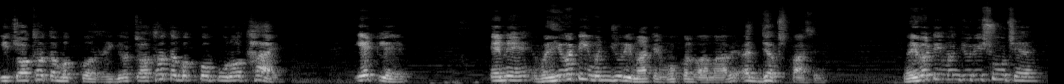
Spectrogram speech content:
એ ચોથો તબક્કો થઈ ગયો. ચોથો તબક્કો પૂરો થાય એટલે એને વહીવટી મંજૂરી માટે મોકલવામાં આવે અધ્યક્ષ પાસે. વહીવટી મંજૂરી શું છે?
